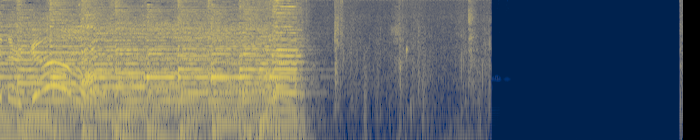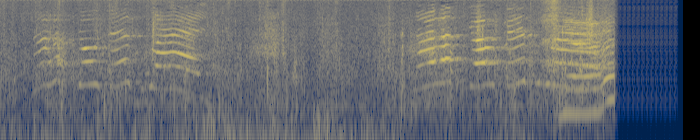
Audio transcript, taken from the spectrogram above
at her go.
